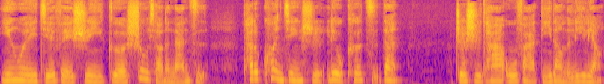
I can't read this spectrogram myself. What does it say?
因为劫匪是一个瘦小的男子，他的困境是六颗子弹，这是他无法抵挡的力量。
